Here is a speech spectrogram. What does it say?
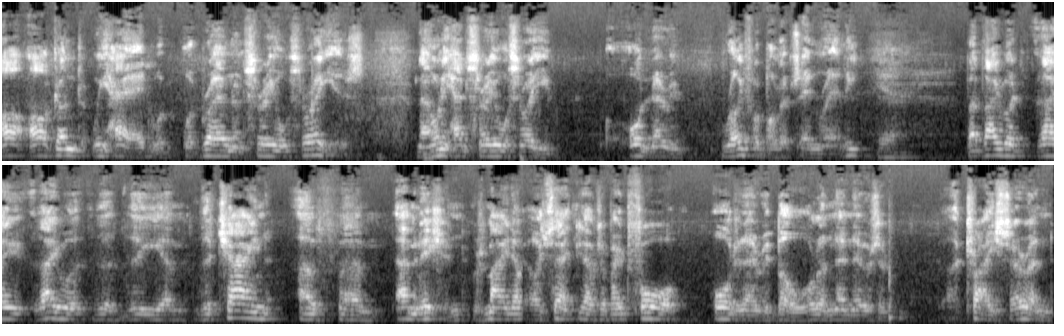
Our, our guns that we had were, were Browning three or threes. They only had three or three ordinary rifle bullets in, really. Yeah. But they were they they were the the um, the chain of um, ammunition was made up. I think there was about four ordinary ball, and then there was a, a tracer and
